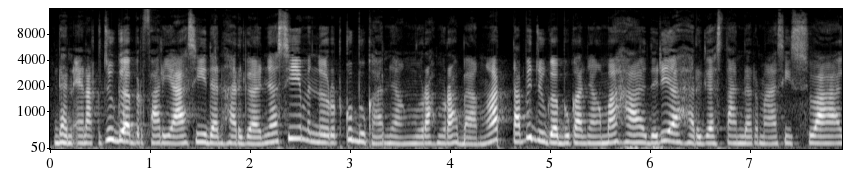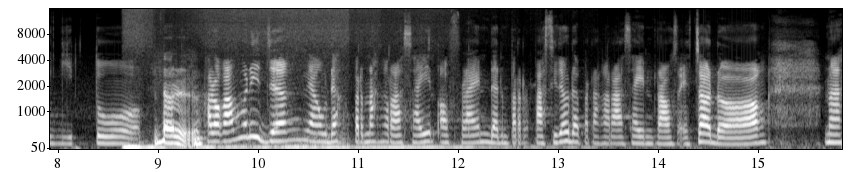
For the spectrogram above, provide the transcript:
dan enak juga bervariasi dan harganya sih menurutku bukan yang murah-murah banget tapi juga bukan yang mahal jadi ya harga standar mahasiswa gitu. Betul. Kalau kamu nih Jeng yang udah pernah ngerasain offline dan per, pastinya udah pernah ngerasain Raus Eco dong. Nah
